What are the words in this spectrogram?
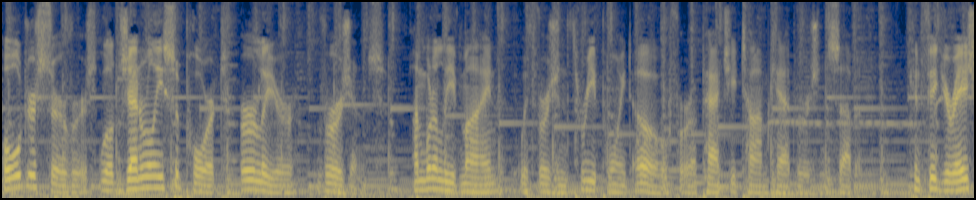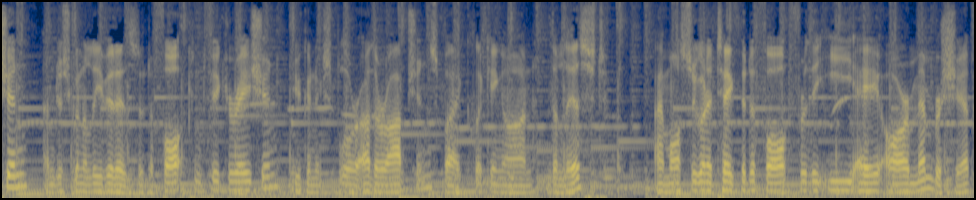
Older servers will generally support earlier versions. I'm going to leave mine with version 3.0 for Apache Tomcat version 7. Configuration, I'm just going to leave it as the default configuration. You can explore other options by clicking on the list. I'm also going to take the default for the EAR membership,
